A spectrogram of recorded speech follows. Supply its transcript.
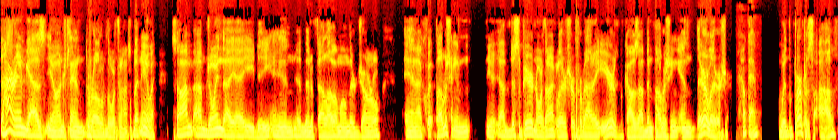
the higher end guys. You know, understand the role of the orthodontist. But anyway, so I'm I'm joined the AAED and have been a fellow. I'm on their journal, and I quit publishing and. You know, I've disappeared in orthodontic literature for about eight years because I've been publishing in their literature. Okay. With the purpose of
